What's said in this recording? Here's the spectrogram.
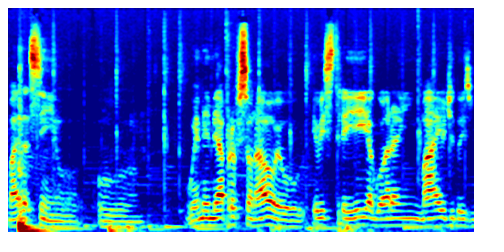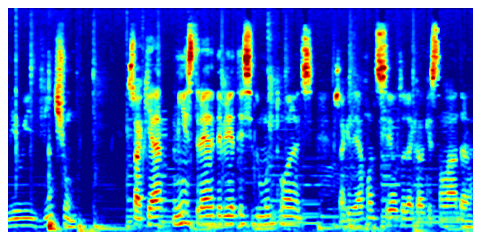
Mas assim, o, o, o, MMA profissional eu, eu estreiei agora em maio de 2021. Só que a minha estreia deveria ter sido muito antes. Só que daí aconteceu toda aquela questão lá da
